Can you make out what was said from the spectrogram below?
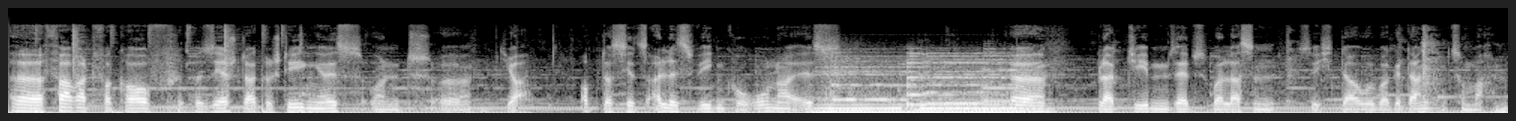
äh, Fahrradverkauf sehr stark gestiegen ist und äh, ja, ob das jetzt alles wegen Corona ist, äh, bleibt jedem selbst überlassen, sich darüber Gedanken zu machen.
